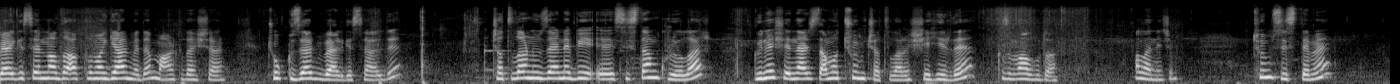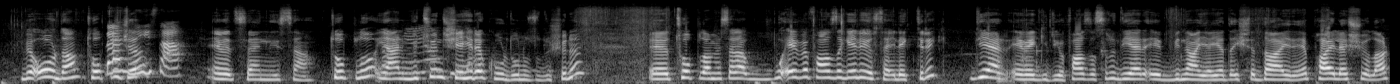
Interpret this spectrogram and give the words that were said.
belgeselin adı aklıma gelmedi ama arkadaşlar çok güzel bir belgeseldi. Çatıların üzerine bir e, sistem kuruyorlar. Güneş enerjisi ama tüm çatıların şehirde. Kızım al burada. Al anneciğim. Tüm sisteme Ve oradan topluca. Evet sen Nisa. Toplu yani bütün şehire kurduğunuzu düşünün. Ee, topla mesela bu eve fazla geliyorsa elektrik diğer eve gidiyor. Fazlasını diğer ev, binaya ya da işte daireye paylaşıyorlar.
